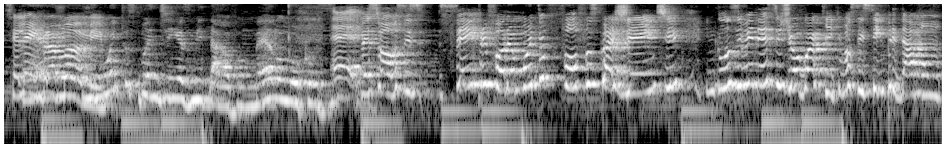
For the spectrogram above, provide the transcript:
Você lembra, É, mami? Muitas bandinhas me davam, né, Lulucas? É, pessoal, vocês sempre foram muito fofos com a gente. Inclusive nesse jogo aqui, que vocês sempre davam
